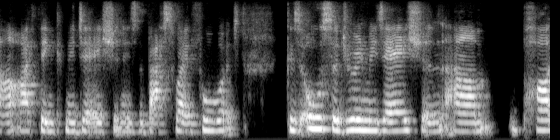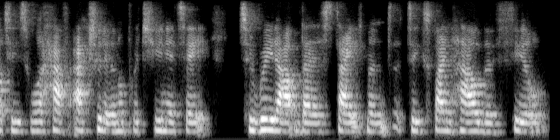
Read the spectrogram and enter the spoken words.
uh, I think mediation is the best way forward. Because also during mediation, um, parties will have actually an opportunity to read out their statement to explain how they feel,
